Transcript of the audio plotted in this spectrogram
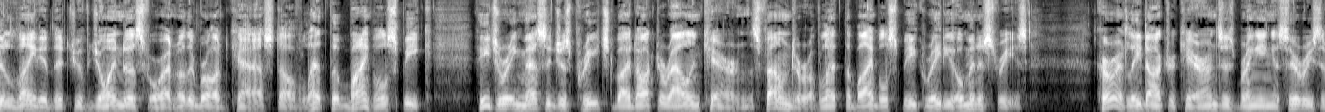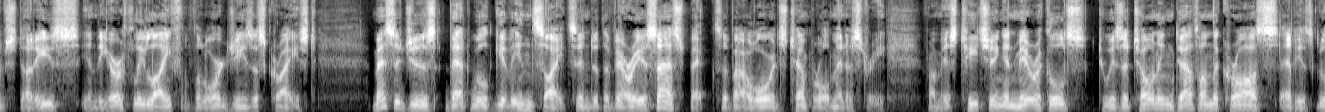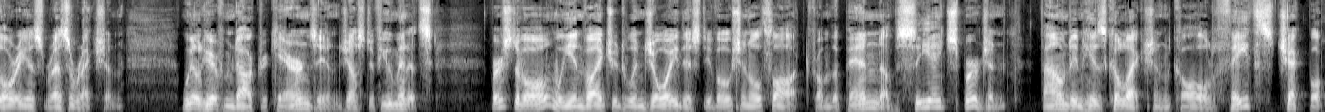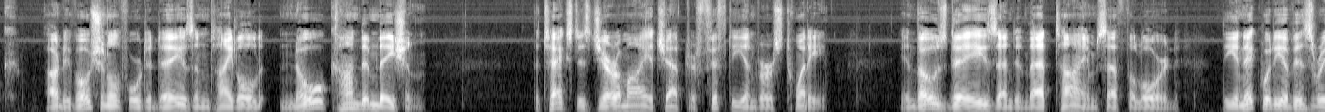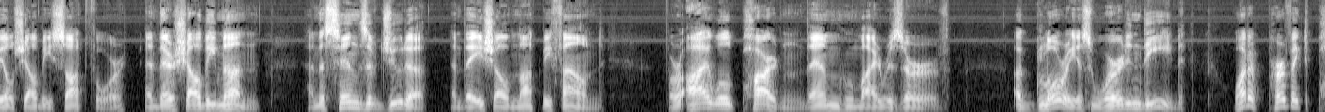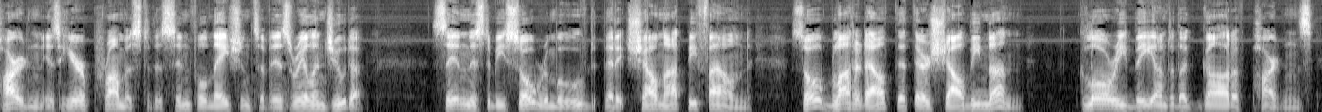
Delighted that you've joined us for another broadcast of Let the Bible Speak, featuring messages preached by Dr. Alan Cairns, founder of Let the Bible Speak Radio Ministries. Currently, Dr. Cairns is bringing a series of studies in the earthly life of the Lord Jesus Christ, messages that will give insights into the various aspects of our Lord's temporal ministry, from his teaching and miracles to his atoning death on the cross and his glorious resurrection. We'll hear from Dr. Cairns in just a few minutes. First of all, we invite you to enjoy this devotional thought from the pen of C.H. Spurgeon, found in his collection called Faith's Checkbook. Our devotional for today is entitled No Condemnation. The text is Jeremiah chapter 50 and verse 20. In those days and in that time, saith the Lord, the iniquity of Israel shall be sought for, and there shall be none, and the sins of Judah and they shall not be found. For I will pardon them whom I reserve. A glorious word indeed! What a perfect pardon is here promised to the sinful nations of Israel and Judah! Sin is to be so removed that it shall not be found, so blotted out that there shall be none. Glory be unto the God of pardons!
